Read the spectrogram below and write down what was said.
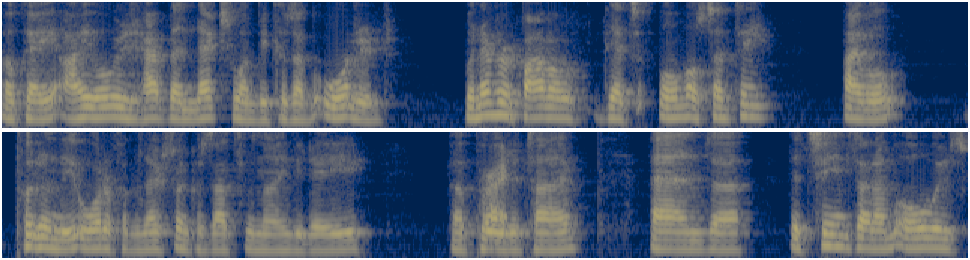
okay, I already have the next one because I've ordered. Whenever a bottle gets almost empty, I will put in the order for the next one because that's the 90 day uh, period Right. of time. And uh, it seems that I'm always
